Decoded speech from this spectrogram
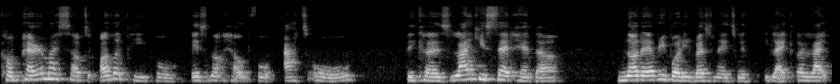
comparing myself to other people is not helpful at all because like you said heather not everybody resonates with like uh, like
